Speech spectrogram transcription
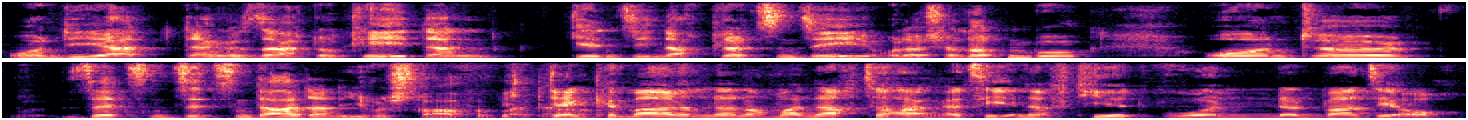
Und die hat dann gesagt, okay, dann gehen Sie nach Plötzensee oder Charlottenburg und äh, setzen, sitzen da dann ihre Strafe weiter. Ich denke mal, um da nochmal nachzuhaken, als Sie inhaftiert wurden, dann waren Sie auch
